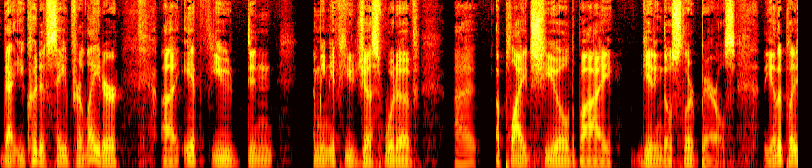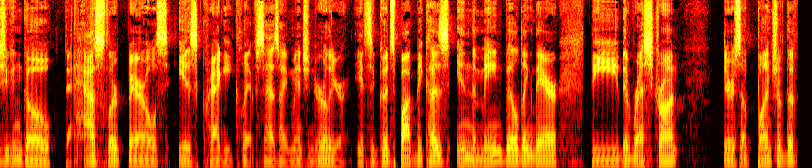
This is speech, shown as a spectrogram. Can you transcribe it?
that you could have saved for later, uh, if you didn't. I mean, if you just would have uh, applied shield by getting those slurp barrels. The other place you can go that has slurp barrels is Craggy Cliffs, as I mentioned earlier. It's a good spot because in the main building there, the the restaurant, there's a bunch of the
